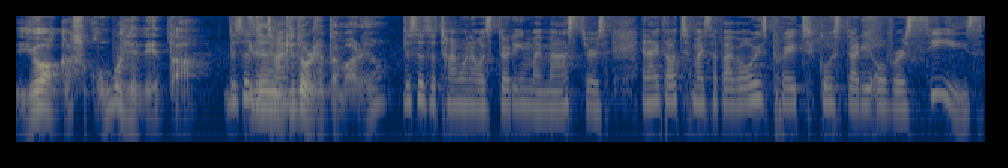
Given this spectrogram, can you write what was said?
유학 가서 공부를 해야 되겠다. This is 이런 time. 기도를 했단 말이에요. This is the time when I was studying my masters, and I thought to myself, I've always prayed to go study overseas,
